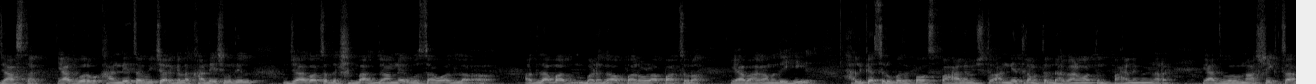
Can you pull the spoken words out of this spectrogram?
जास्त आहे. याचबरोबर खांदेचा विचार केला. खान्देशमधील जळगावचा दक्षिण भाग जामनेर भुसावळ आदिलाबाद बडगाव परोळा पाचोरा या भागामध्येही हलक्या स्वरूपाचा पाऊस पाहायला मिळतो अन्यत्र मात्र ढगाळ वातावरण पाहायला मिळणार आहे. याचबरोबर नाशिकचा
